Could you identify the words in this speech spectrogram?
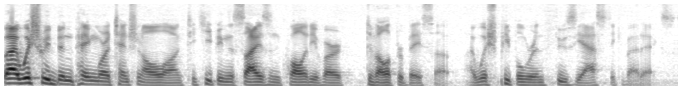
but I wish we'd been paying more attention all along to keeping the size and quality of our developer base up. I wish people were enthusiastic about X.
